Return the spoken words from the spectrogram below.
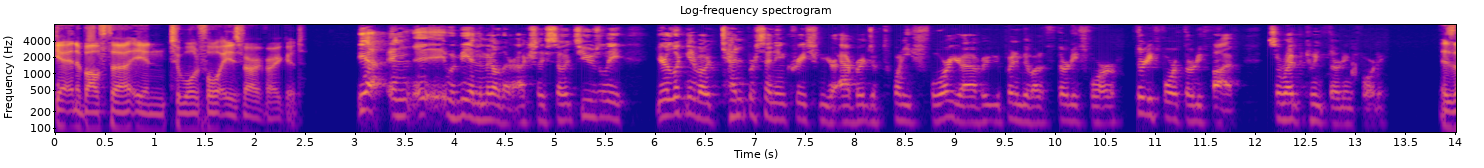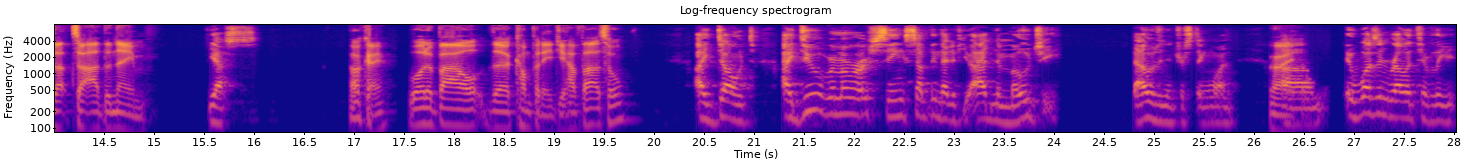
getting above 30 and toward 40 is very, very good. Yeah, and it would be in the middle there, actually. So it's usually you're looking at about 10% increase from your average of 24. Your average, you're putting about a 34, 34, 35. So right between 30 and 40. Is that to add the name? Yes. Okay. What about the company? Do you have that at all? I don't. I do remember seeing something that if you add an emoji, that was an interesting one. Right. Um, it wasn't relatively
